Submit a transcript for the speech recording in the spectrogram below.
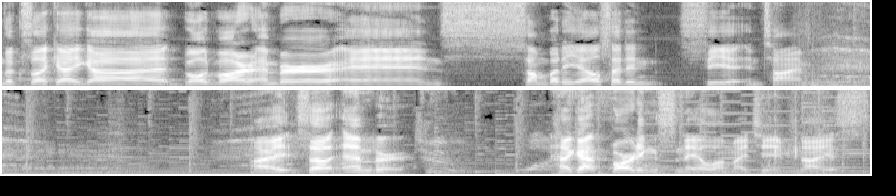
Looks like I got Bodvar, Ember, and somebody else. I didn't see it in time. Alright, so Ember. I got Farting Snail on my team. Nice.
